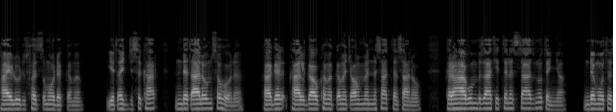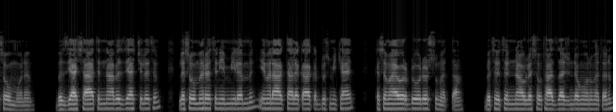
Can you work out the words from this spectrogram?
ኃይሉ ፈጽሞ ደከመ የጠጅ ስካር እንደ ጣለውም ሰው ሆነ። ከአልጋው ከመቀመጫውን መነሳት ተሳነው። ከረሃቡን ብዛት የተነሳ አዝኖተኛ እንደ ሞተ ሰውም ሆነ። በዚያች ሰዓትና በዚያች ዕለትም ለሰው ምህረትን የሚለምን የመላእክት አለቃ ቅዱስ ሚካኤል ከሰማይ ወርዶ ወደ እርሱ መጣ። በትህትናው ለሰው ታዛዥ እንደመሆኑ መጠንም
